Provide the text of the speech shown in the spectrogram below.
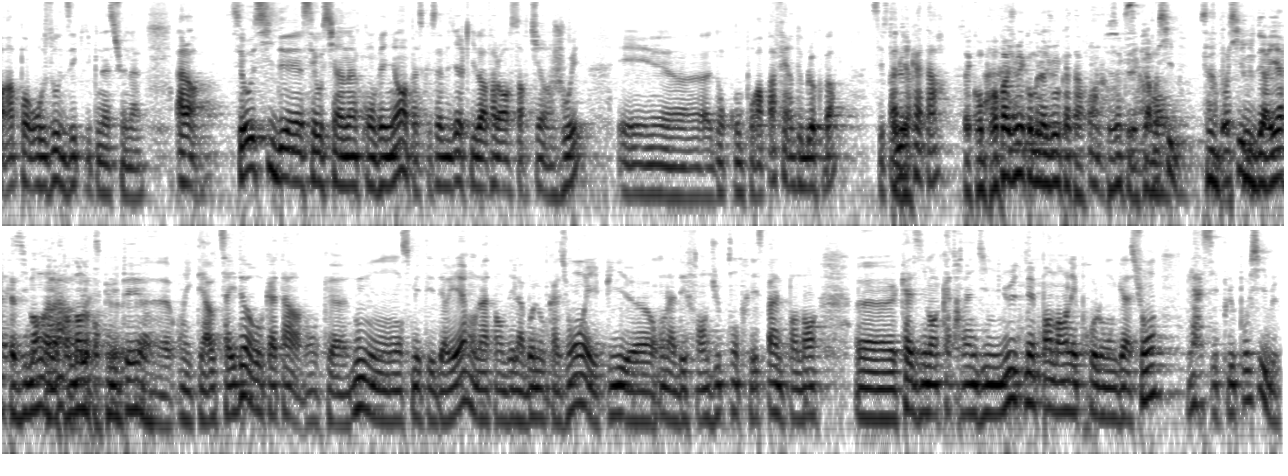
par rapport aux autres équipes nationales. Alors c'est aussi, aussi un inconvénient parce que ça veut dire qu'il va falloir sortir jouer. Et euh, donc on ne pourra pas faire de bloc bas. C'est pas le Qatar. C'est qu'on ne pourra pas jouer comme on a joué au Qatar. C'est impossible. C'est impossible. Tous derrière, quasiment, en attendant l'opportunité. Euh, on était outsider au Qatar. Donc, euh, nous, on se mettait derrière, on attendait la bonne occasion. Et puis, euh, on a défendu contre l'Espagne pendant quasiment 90 minutes, même pendant les prolongations. Là, c'est plus possible.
